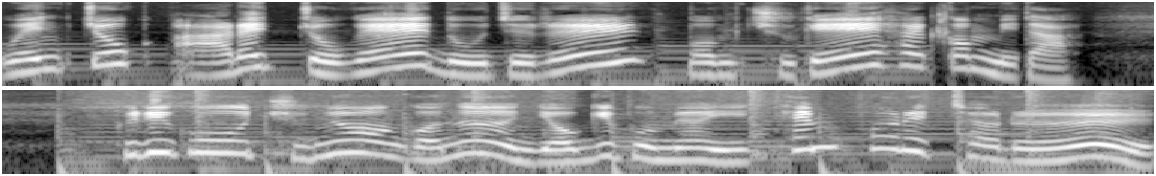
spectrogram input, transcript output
왼쪽 아래쪽에 노즐을 멈추게 할 겁니다. 그리고 중요한 거는 여기 보면 이 temperature를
